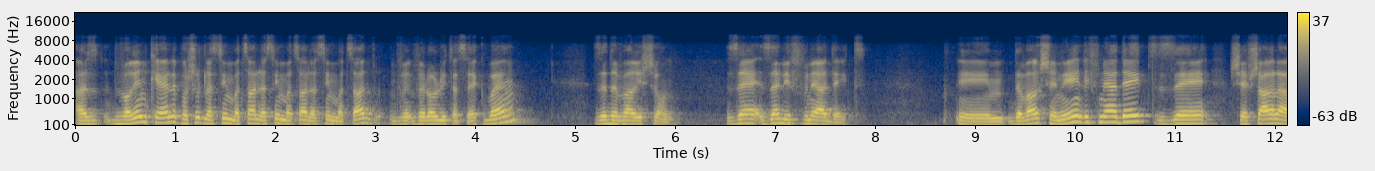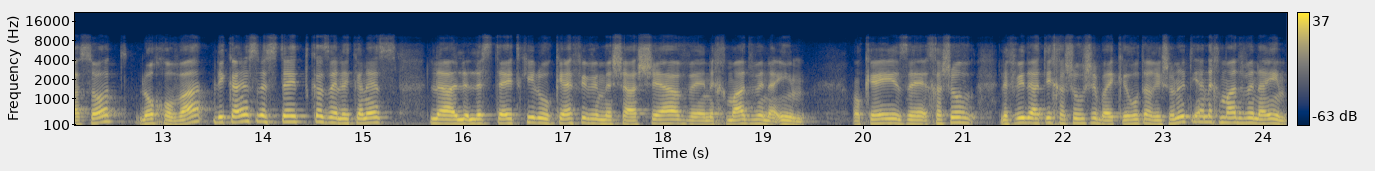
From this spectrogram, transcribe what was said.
אז דברים כאלה פשוט לשים בצד, לשים בצד, לשים בצד, ו- ולא להתעסק בהם. זה דבר ראשון. זה, זה לפני הדייט. אמ, דבר שני לפני הדייט זה שאפשר לעשות, לא חובה, להיכנס לסטייט כזה, להיכנס לסטייט כאילו כיפי ומשעשע ונחמד ונעים. אוקיי? זה חשוב, לפי דעתי חשוב שבהיכרות הראשונית יהיה נחמד ונעים.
